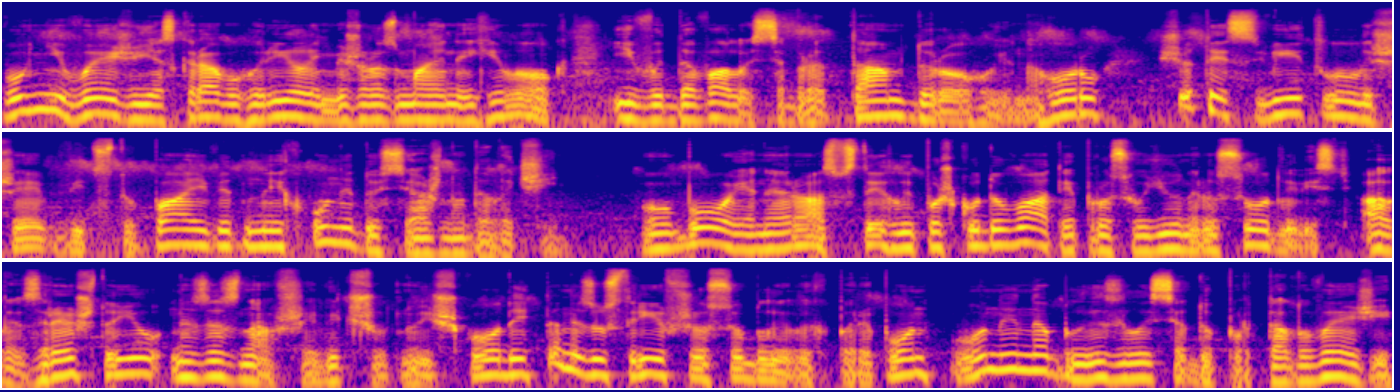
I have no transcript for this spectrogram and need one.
Вогні вежі яскраво горіли між розмаяних гілок, і видавалося братам дорогою нагору, що те світло лише відступає від них у недосяжну далечінь. Обоє не раз встигли пошкодувати про свою нерозсудливість, але зрештою, не зазнавши відчутної шкоди та не зустрівши особливих перепон, вони наблизилися до порталу вежі,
